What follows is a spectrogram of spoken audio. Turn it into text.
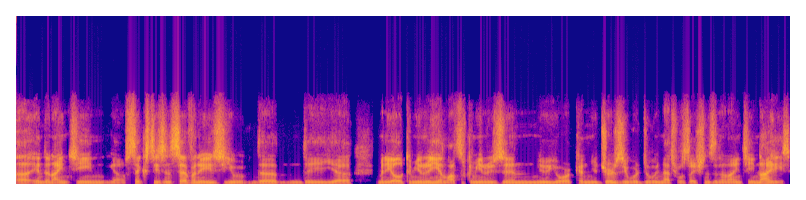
uh, in the 19 you know 60s and 70s you the the uh, Mineola community and lots of communities in New York and New Jersey were doing naturalizations in the 1990s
